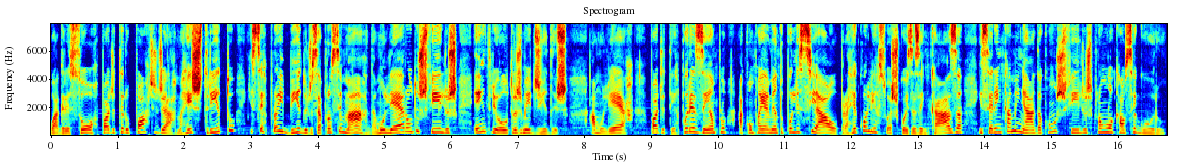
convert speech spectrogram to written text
O agressor pode ter o porte de arma restrito e ser proibido de se aproximar da mulher ou dos filhos, entre outras medidas. A mulher pode ter, por exemplo, acompanhamento policial para recolher suas coisas em casa e ser encaminhada com os filhos para um local seguro.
